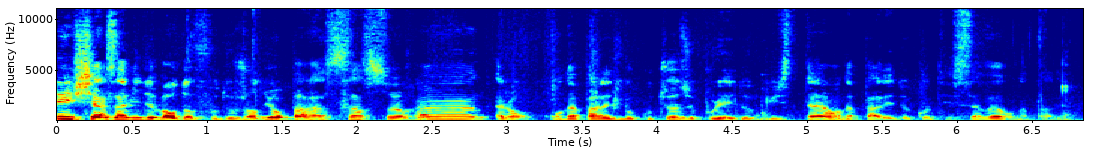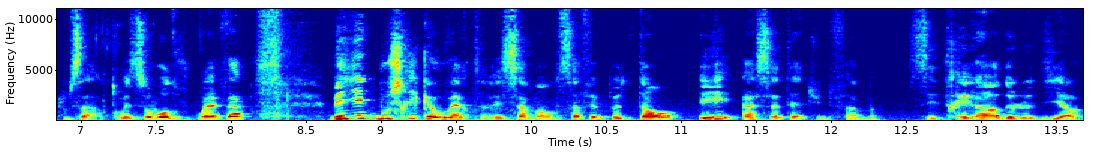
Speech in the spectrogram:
Les chers amis de Bordeaux Food, aujourd'hui on parle à Saint-Seurin. Alors, on a parlé de beaucoup de choses, de poulet d'Augustin, on a parlé de côté saveur, on a parlé de tout ça, retrouvez sur bordeauxfood.fr. Mais il y a une boucherie qui a ouvert récemment, ça fait peu de temps, et à sa tête une femme. C'est très rare de le dire.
